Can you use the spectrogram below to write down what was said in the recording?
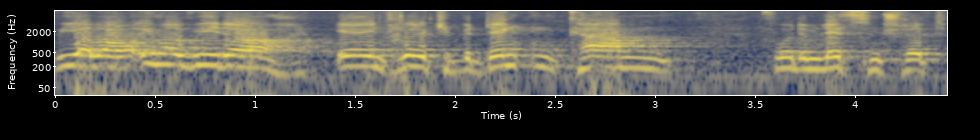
wie aber auch immer wieder irgendwelche Bedenken kamen vor dem letzten Schritt.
